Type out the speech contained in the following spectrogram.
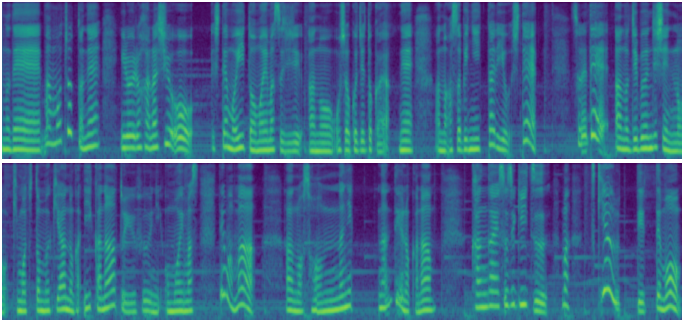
ので、まあ、もうちょっとね、いろいろ話をしてもいいと思いますし、あの、お食事とかね、あの、遊びに行ったりをして、それで、あの、自分自身の気持ちと向き合うのがいいかなというふうに思います。でもまあ、あのそんなに何て言うのかな。考えすぎずまあ付き合うって言っても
